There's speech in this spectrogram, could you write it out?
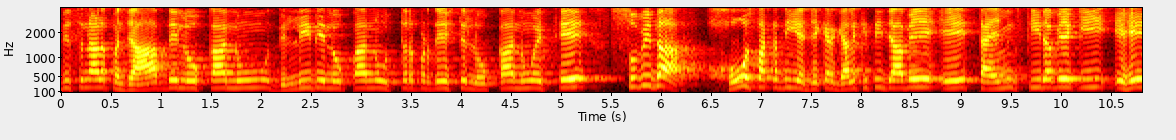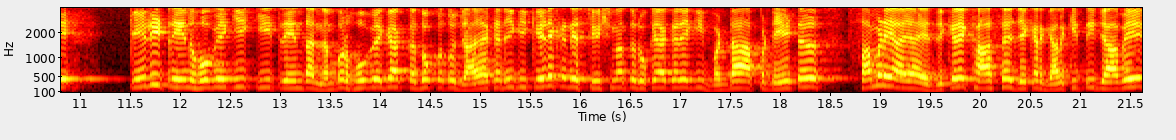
ਜਿਸ ਨਾਲ ਪੰਜਾਬ ਦੇ ਲੋਕਾਂ ਨੂੰ, ਦਿੱਲੀ ਦੇ ਲੋਕਾਂ ਨੂੰ, ਉੱਤਰ ਪ੍ਰਦੇਸ਼ ਦੇ ਲੋਕਾਂ ਨੂੰ ਇੱਥੇ ਸੁਵਿਧਾ ਹੋ ਸਕਦੀ ਹੈ। ਜੇਕਰ ਗੱਲ ਕੀਤੀ ਜਾਵੇ, ਇਹ ਟਾਈਮਿੰਗਸ ਕੀ ਰਵੇਗੀ? ਇਹ ਕਿਹੜੀ ਟ੍ਰੇਨ ਹੋਵੇਗੀ, ਕੀ ਟ੍ਰੇਨ ਦਾ ਨੰਬਰ ਹੋਵੇਗਾ, ਕਦੋਂ ਕਦੋਂ ਜਾਇਆ ਕਰੇਗੀ, ਕਿਹੜੇ ਕਿਹੜੇ ਸਟੇਸ਼ਨਾਂ ਤੇ ਰੁਕਿਆ ਕਰੇਗੀ, ਵੱਡਾ ਅਪਡੇਟ ਸਾਹਮਣੇ ਆਇਆ ਹੈ। ਜ਼ਿਕਰੇ ਖਾਸ ਹੈ, ਜੇਕਰ ਗੱਲ ਕੀਤੀ ਜਾਵੇ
